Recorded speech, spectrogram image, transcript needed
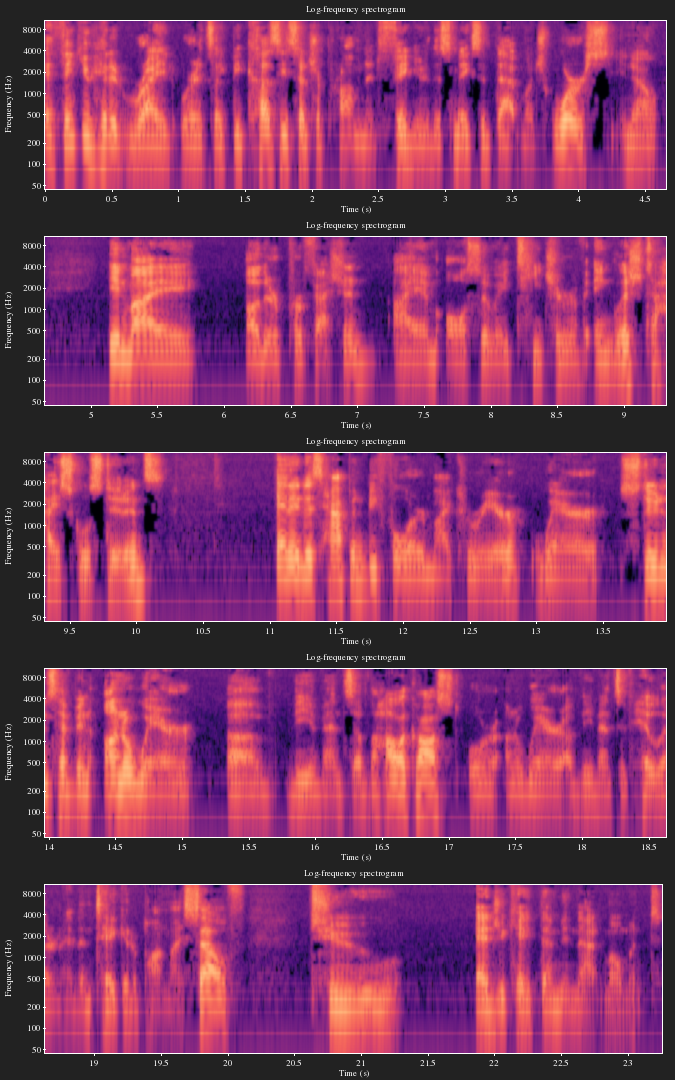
I think you hit it right where it's like because he's such a prominent figure this makes it that much worse you know in my other profession i am also a teacher of english to high school students and it has happened before in my career where students have been unaware of the events of the Holocaust or unaware of the events of Hitler, and I then take it upon myself to educate them in that moment.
